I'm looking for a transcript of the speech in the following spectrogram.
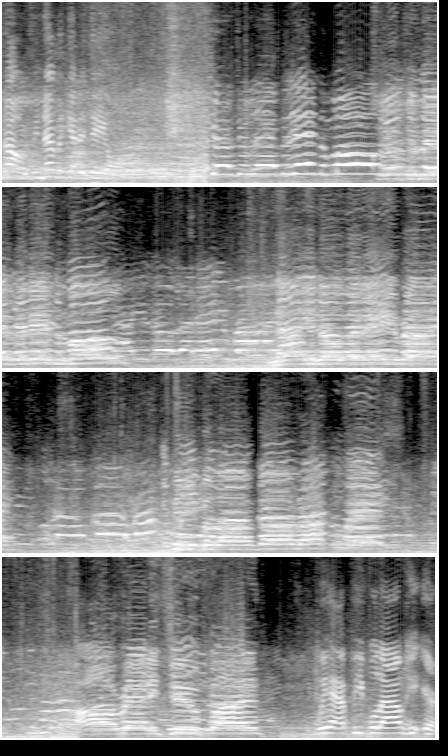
No, we never get a day off. Children living in the mall. Children living in the mall. Now you know that ain't right. Now you know that ain't right. The People of the Rockaways are ready to fight. We have people out here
